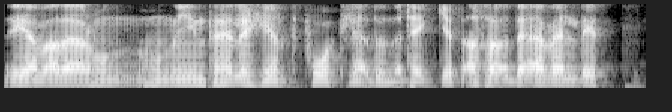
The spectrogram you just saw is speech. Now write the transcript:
Eva där, hon, hon är inte heller helt påklädd under täcket. Alltså det är väldigt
